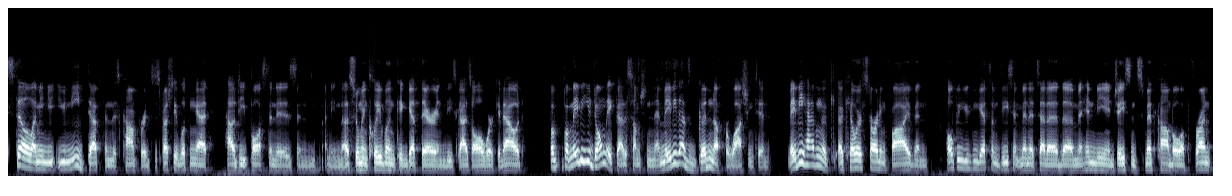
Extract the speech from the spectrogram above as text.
Still, I mean, you, you need depth in this conference, especially looking at how deep Boston is, and I mean, assuming Cleveland can get there and these guys all work it out. But but maybe you don't make that assumption, and maybe that's good enough for Washington. Maybe having a, a killer starting five and hoping you can get some decent minutes at a, the Mahinmi and Jason Smith combo up front,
